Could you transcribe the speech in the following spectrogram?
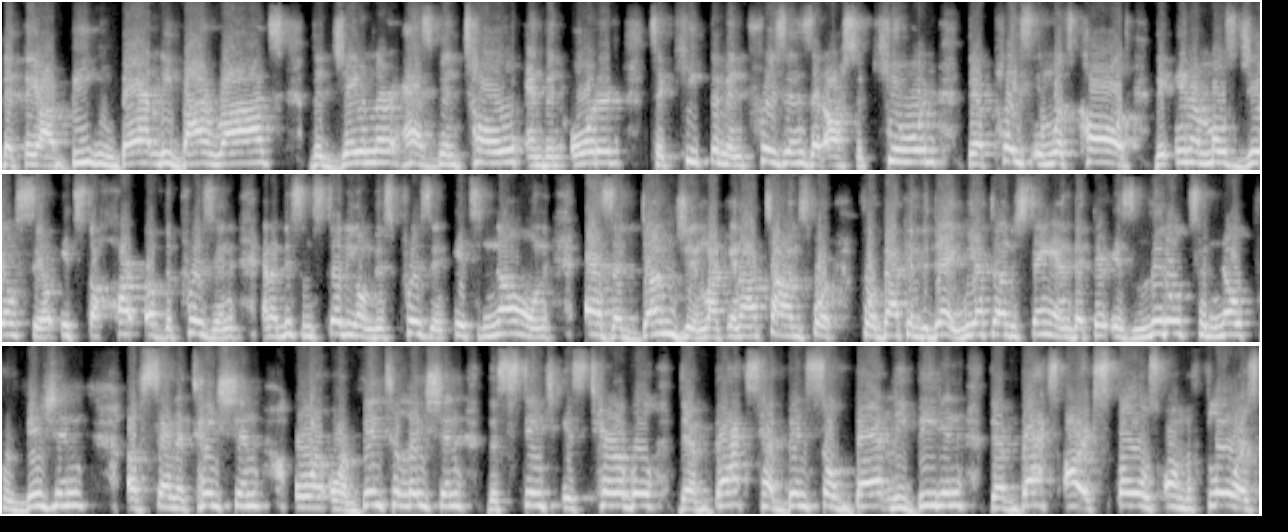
that they are beaten badly by rods. The jailer has been told and been ordered to keep them in prisons that are secured. They're placed in what's called the innermost jail cell. It's the heart of the prison. And I did some study on this prison. It's known as a dungeon, like in our times for, for back in the day. We have to understand that there is little to no provision of sanitation or, or ventilation. The stench is terrible. Their backs have been so badly beaten. Their backs are exposed on the floors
